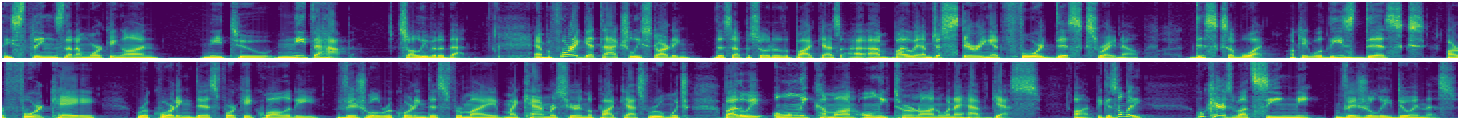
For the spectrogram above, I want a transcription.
these things that I'm working on need to need to happen. So I'll leave it at that. And before I get to actually starting this episode of the podcast, I, by the way, I'm just staring at four discs right now. Discs of what? Okay, well, these discs are 4K recording discs, 4K quality visual recording discs for my my cameras here in the podcast room, which by the way only come on, only turn on when I have guests on, because nobody who cares about seeing me visually doing this.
